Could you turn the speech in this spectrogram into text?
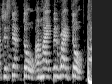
Watch your step though, I'm hyping right though.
